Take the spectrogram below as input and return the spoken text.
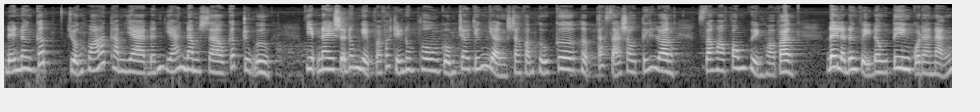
để nâng cấp chuẩn hóa tham gia đánh giá 5 sao cấp trung ương. Dịp này, Sở Nông nghiệp và Phát triển Nông thôn cũng trao chứng nhận sản phẩm hữu cơ Hợp tác xã rau Tý Loan, xã Hòa Phong, huyện Hòa Vang. Đây là đơn vị đầu tiên của Đà Nẵng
